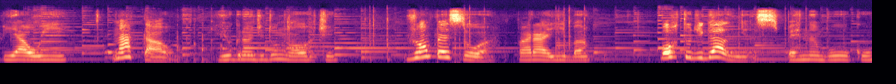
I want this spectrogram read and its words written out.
Piauí, Natal, Rio Grande do Norte, João Pessoa, Paraíba, Porto de Galinhas, Pernambuco,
